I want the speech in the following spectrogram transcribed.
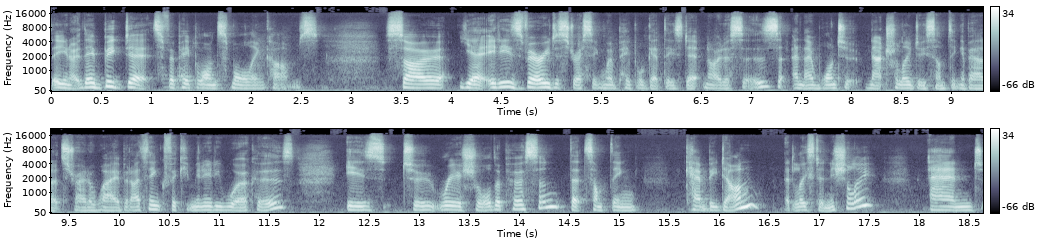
you know, they're big debts for people on small incomes. So, yeah, it is very distressing when people get these debt notices and they want to naturally do something about it straight away. But I think for community workers is to reassure the person that something can be done, at least initially, and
